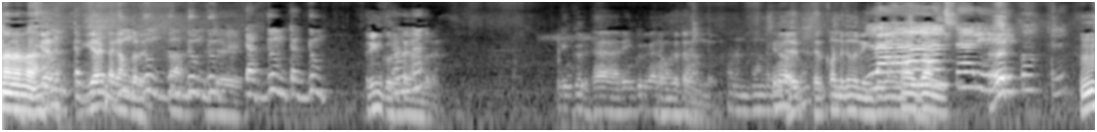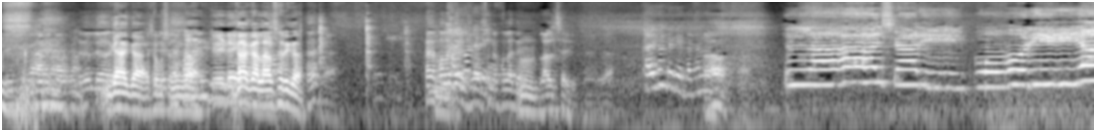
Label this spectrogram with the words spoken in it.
না না না। গিয়ারটা গান ধরে রিঙ্কুর হ্যাঁ রিঙ্কুর গান হুম গা গা সমস্যা নেই গা গা লাল শাড়ি গা হ্যাঁ ফালা দেন সমস্যা না ফালা দেন লাল শাড়ি লাল শাড়ি পরিয়া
